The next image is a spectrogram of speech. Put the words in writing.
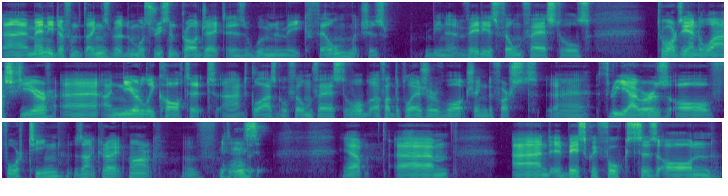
uh, many different things, but the most recent project is Women Make Film, which has been at various film festivals towards the end of last year. Uh, I nearly caught it at Glasgow Film Festival, but I've had the pleasure of watching the first uh, three hours of 14. Is that correct, Mark? Of it is. Yep. Um, and it basically focuses on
